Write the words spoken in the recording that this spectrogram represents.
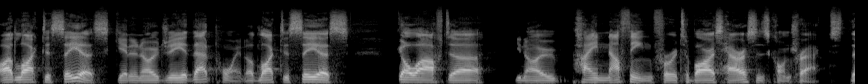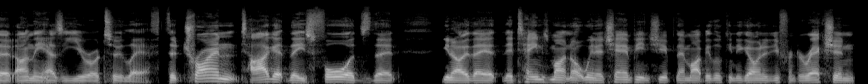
I'd like to see us get an OG at that point. I'd like to see us go after, you know, pay nothing for a Tobias Harris's contract that only has a year or two left. To try and target these forwards that, you know, their their teams might not win a championship. They might be looking to go in a different direction.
